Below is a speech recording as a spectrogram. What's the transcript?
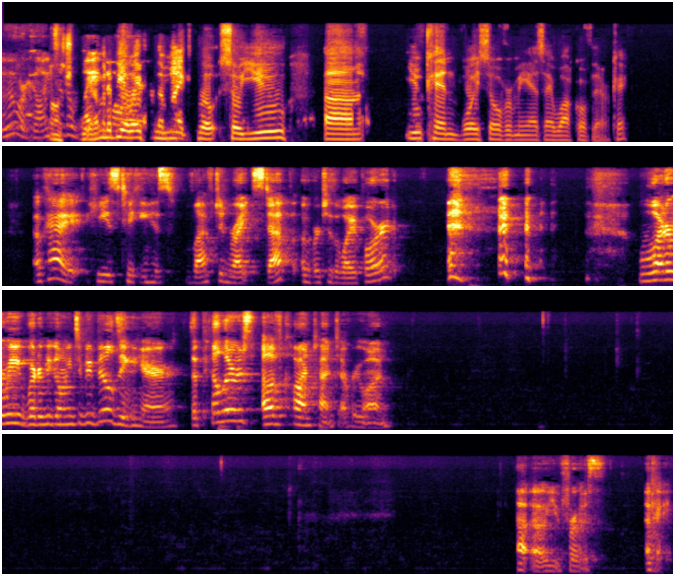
Ooh, we're going oh, to the whiteboard. I'm going to be away from the mic, so so you uh you can voice over me as I walk over there. Okay. Okay. He's taking his left and right step over to the whiteboard. what are we what are we going to be building here? The pillars of content, everyone. Uh-oh, you froze. Okay.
